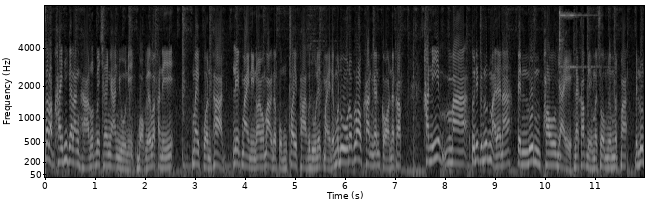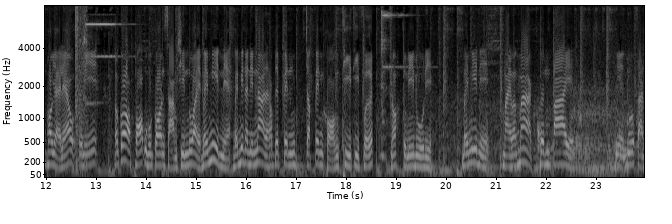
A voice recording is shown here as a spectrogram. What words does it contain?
สำหรับใครที่กำลังหารถไม่ใช้งานอยู่นี่ บอกเลยว่าคันนี้ ไม่ควรพลาดเลขใหม่นี่น้อยมากๆเดี๋ยวผมค่อยพาไปดูเลขใหม่เดี๋ยวมาดูรอบๆคันกันก่อนนะครับคันนี้มาตัวนี้เป็นรุ่นใหม่แล้วนะ เป็นรุ่นเพาใหญ่นะครับเดี๋ยวมาชมเลยมันเป็นรุ่นเพาใหญ่แล้วตัวนี้แล้วก็พร้อมอุปกรณ์ 3 ชิ้นด้วยใบมีดเนี่ยใบมีดอันดินหน้านะครับจะเป็นจะเป็นของ TT First เนาะตัวนี้ดูดิใบมีดนี่ใหม่มากๆ คมปลายเนี่ยดูสัน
